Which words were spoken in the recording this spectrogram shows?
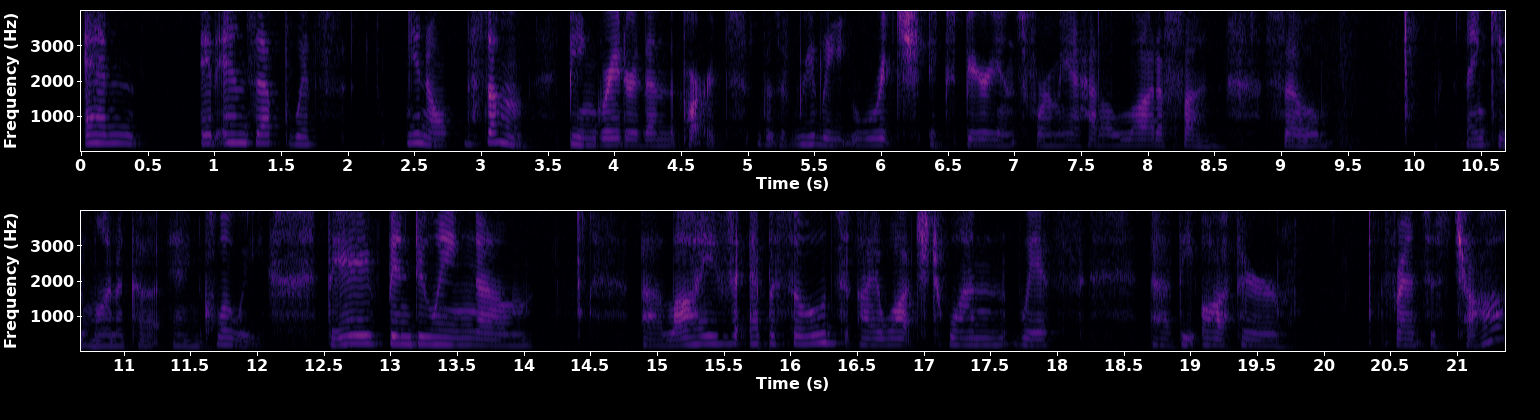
and it ends up with, you know, the sum being greater than the parts. It was a really rich experience for me. I had a lot of fun. So thank you, Monica and Chloe. They've been doing um, uh, live episodes. I watched one with uh, the author Frances Cha,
